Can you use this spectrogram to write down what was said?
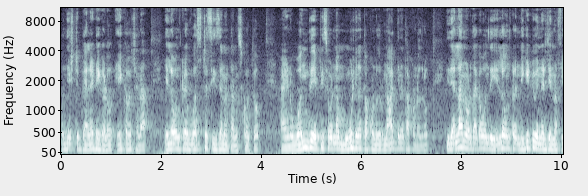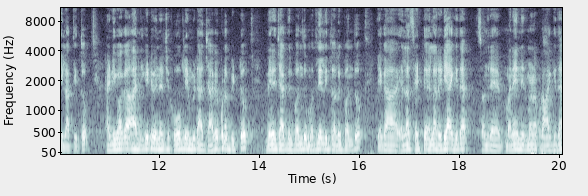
ಒಂದಿಷ್ಟು ಗಲಾಟೆಗಳು, ಏಕವಚನ. ಎಲ್ಲ ಒಂದು ಕಡೆ ವರ್ಸ್ಟ್ ಸೀಸನ್ ಅಂತ ಅನಿಸ್ಕೋತು. ಆ್ಯಂಡ್ ಒಂದು ಎಪಿಸೋಡ್ನ ಮೂರು ದಿನ ತೊಗೊಂಡೋದ್ರು ನಾಲ್ಕು ದಿನ ತೊಗೊಂಡೋದ್ರು ಇದೆಲ್ಲ ನೋಡಿದಾಗ ಒಂದು ಎಲ್ಲ ಒಂದು ಕಡೆ ನೆಗೆಟಿವ್ ಎನರ್ಜಿಯನ್ನು ಫೀಲ್ ಆಗ್ತಿತ್ತು. ಆ್ಯಂಡ್ ಇವಾಗ ಆ ನೆಗೆಟಿವ್ ಎನರ್ಜಿ ಹೋಗಲಿ ಅಂದ್ಬಿಟ್ಟು ಆ ಜಾಗ ಕೂಡ ಬಿಟ್ಟು, ಬೇರೆ ಜಾಗದಲ್ಲಿ ಬಂದು ಮೊದಲೆಲ್ಲಿತ್ತು ಅಲ್ಲಿಗೆ ಬಂದು, ಈಗ ಎಲ್ಲ ಸೆಟ್ ಎಲ್ಲ ರೆಡಿ ಆಗಿದೆ. ಸೊ ಅಂದರೆ ಮನೆ ನಿರ್ಮಾಣ ಕೂಡ ಆಗಿದೆ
